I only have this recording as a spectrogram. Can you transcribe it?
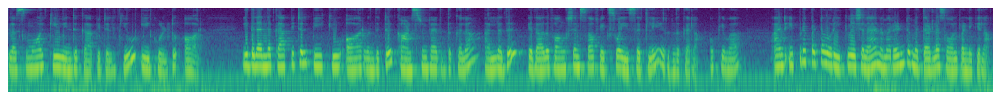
plus small Q into capital Q equal to R இதில் இந்த கேபிட்டல் பி கியூ ஆர் வந்துட்டு கான்ஸ்டண்ட்டாக இருந்துக்கலாம் அல்லது ஏதாவது ஃபங்க்ஷன்ஸ் ஆஃப் எக்ஸ் ஒய் இசட்லேயும் இருந்துக்கலாம். ஓகேவா அண்ட் இப்படிப்பட்ட ஒரு ஈக்குவேஷனை நம்ம ரெண்டு மெத்தடில் சால்வ் பண்ணிக்கலாம்.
